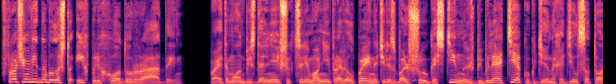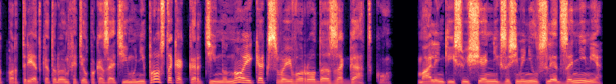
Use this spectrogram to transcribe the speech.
Впрочем, видно было, что их приходу рады. Поэтому он без дальнейших церемоний провел Пейна через большую гостиную в библиотеку, где находился тот портрет, который он хотел показать ему не просто как картину, но и как своего рода загадку. Маленький священник засеменил вслед за ними.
